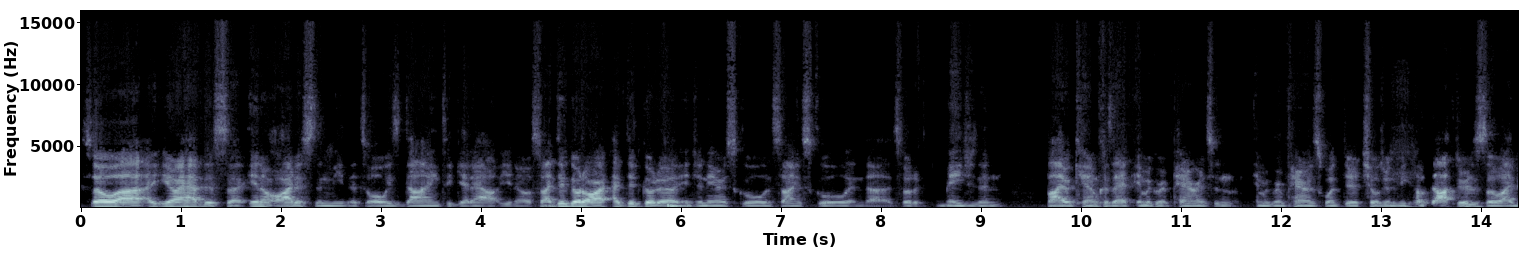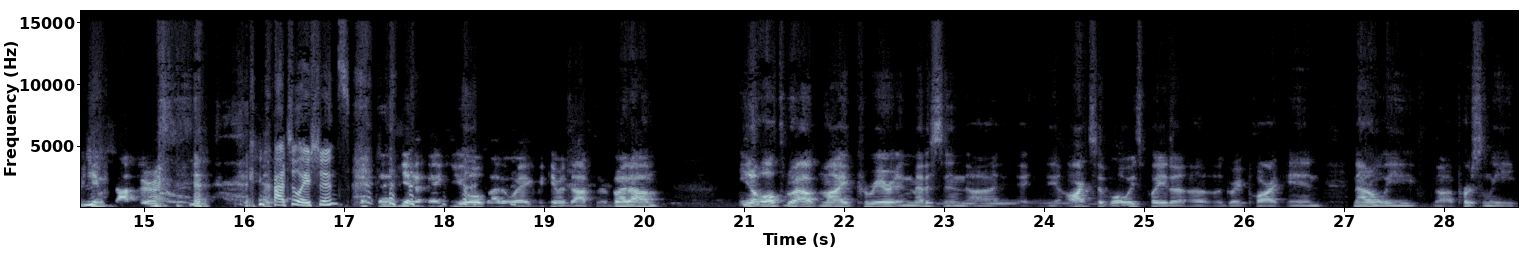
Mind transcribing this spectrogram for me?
So uh, I, you know, I have this uh, inner artist in me that's always dying to get out. You know, so I did go to art. I did go to engineering school and science school, and uh, sort of majored in biochem because I had immigrant parents, and immigrant parents want their children to become doctors. So I became a doctor. Congratulations. yeah, thank you. Oh, by the way, I became a doctor. But um, you know, all throughout my career in medicine, uh, the arts have always played a, a- great part in not only uh, personally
